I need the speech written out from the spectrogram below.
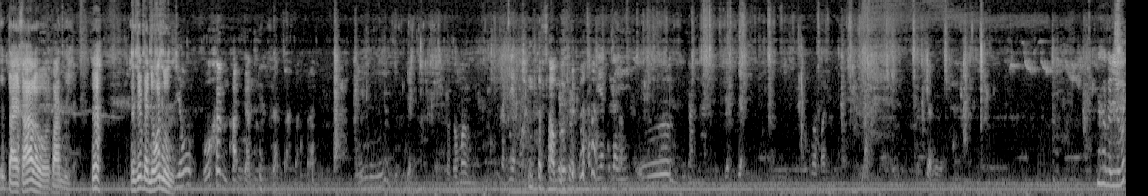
มัน ตายขาเราบ่ปานนี่ฮะมันจะไปนอนนู่นเดี๋ยวโอ้ยมันพันกันก็มั่งกระเทียมทำเลยกระเทียมใจว่าปันเขียนเลยมันรุด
